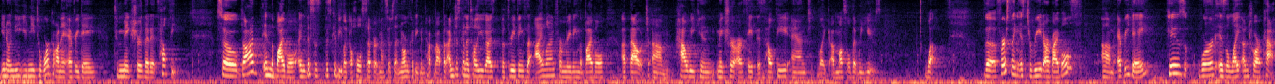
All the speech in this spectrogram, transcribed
you know, you need to work on it every day to make sure that it's healthy. So God in the Bible, and this is this could be like a whole separate message that Norm could even talk about, but I'm just going to tell you guys the three things that I learned from reading the Bible about um, how we can make sure our faith is healthy and like a muscle that we use. Well, the first thing is to read our Bibles um, every day. His word is a light unto our path,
